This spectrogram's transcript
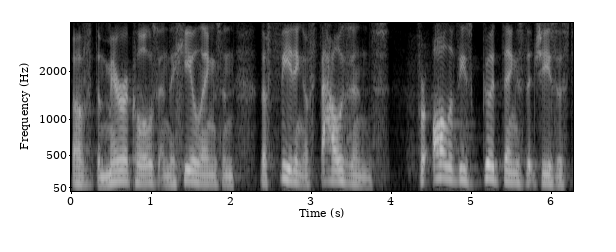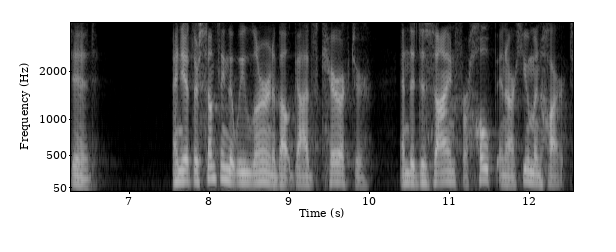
of the miracles and the healings and the feeding of thousands, for all of these good things that Jesus did. And yet, there's something that we learn about God's character and the design for hope in our human heart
